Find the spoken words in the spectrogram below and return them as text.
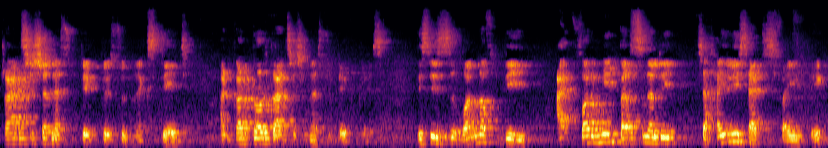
transition has to take place to the next stage, and control transition has to take place. This is one of the I, for me personally, it's a highly satisfying thing.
